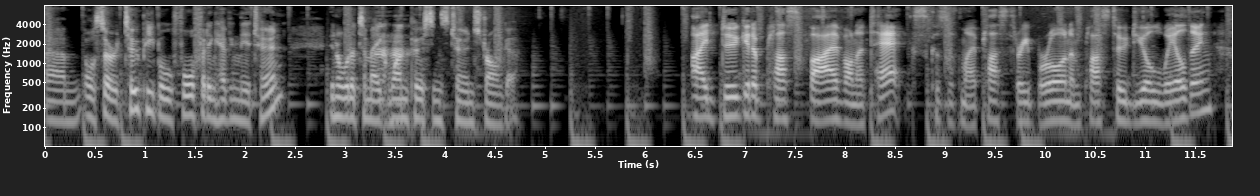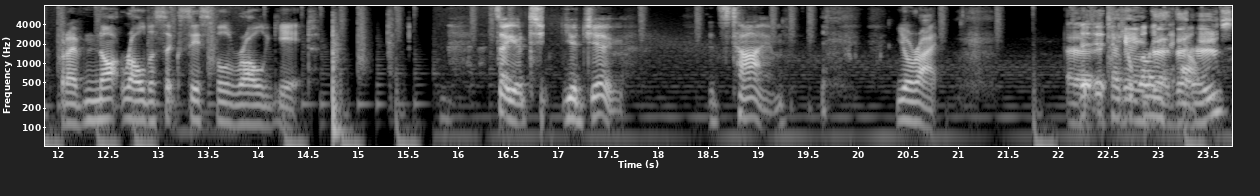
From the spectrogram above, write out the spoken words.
um, or sorry, two people forfeiting having their turn in order to make Uh-huh. one person's turn stronger. I do get a plus five on attacks because of my plus three brawn and plus two dual wielding, but I've not rolled a successful roll yet. So you're t- you're due. It's time. You're right. Uh, It- it- attacking the, the ooze.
